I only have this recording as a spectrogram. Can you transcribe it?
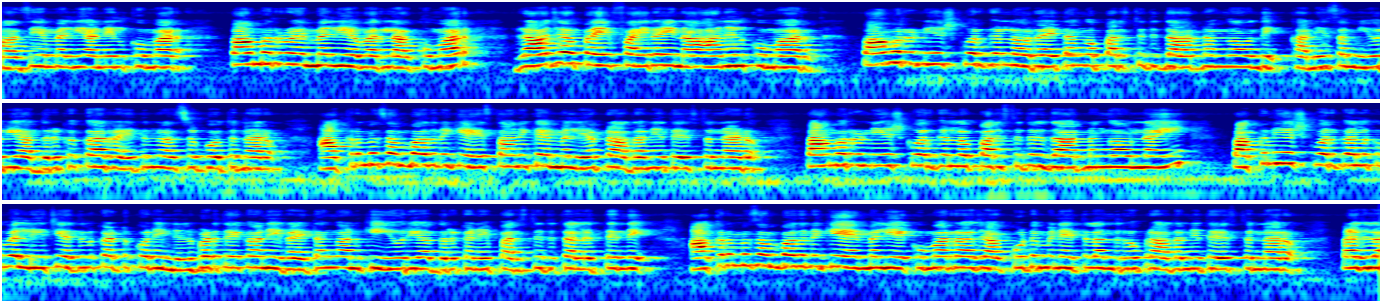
మాజీ ఎమ్మెల్యే అనిల్ కుమార్ పామరు ఎమ్మెల్యే వర్ల కుమార్ రాజాపై ఫైర్ అయిన అనిల్ కుమార్. పామరు నియోజకవర్గంలో రైతాంగ పరిస్థితి దారుణంగా ఉంది. కనీసం యూరియా దొరకక రైతులు నష్టపోతున్నారు. అక్రమ సంపాదనకే స్థానిక ఎమ్మెల్యే ప్రాధాన్యత ఇస్తున్నాడు? పామరు నియోజకవర్గంలో పరిస్థితులు దారుణంగా ఉన్నాయి. పక్క నియోజకవర్గాలకు వెళ్ళి చేతులు కట్టుకొని నిలబడితే కానీ రైతాంగానికి యూరియా దొరకని పరిస్థితి తలెత్తింది. అక్రమ సంపాదనకి ఎమ్మెల్యే కుమార్ రాజా కూటమి నేతలందరూ ప్రాధాన్యత ఇస్తున్నారు. ప్రజల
